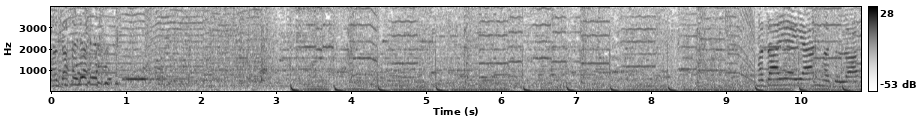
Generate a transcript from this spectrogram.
Ang yan. Madaya yan, madulas.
